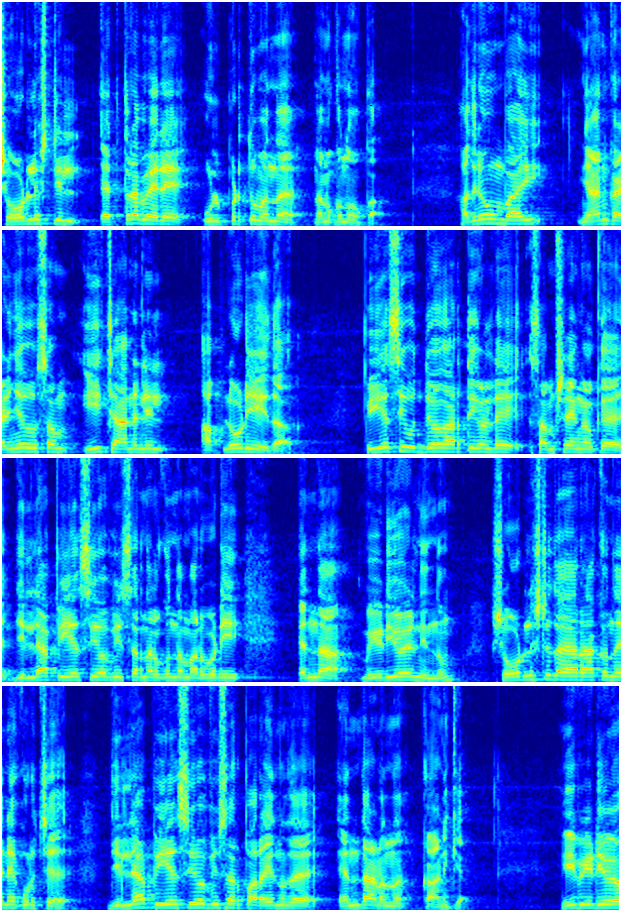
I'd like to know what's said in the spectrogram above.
ഷോർട്ട് ലിസ്റ്റിൽ എത്ര പേരെ ഉൾപ്പെടുത്തുമെന്ന് നമുക്ക് നോക്കാം. അതിനു മുമ്പായി ഞാൻ കഴിഞ്ഞ ദിവസം ഈ ചാനലിൽ അപ്ലോഡ് ചെയ്ത പി എസ് സി ഉദ്യോഗാർത്ഥികളുടെ സംശയങ്ങൾക്ക് ജില്ലാ പി എസ് സി ഓഫീസർ നൽകുന്ന മറുപടി എന്ന വീഡിയോയിൽ നിന്നും ഷോർട്ട് ലിസ്റ്റ് തയ്യാറാക്കുന്നതിനെക്കുറിച്ച് ജില്ലാ പി എസ് സി ഓഫീസർ പറയുന്നത് എന്താണെന്ന് കാണിക്കാം. ഈ വീഡിയോ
